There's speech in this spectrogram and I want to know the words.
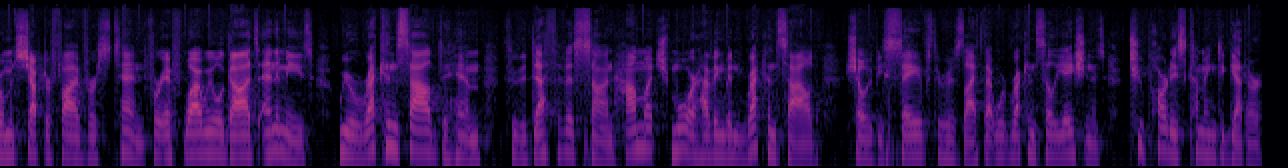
Romans chapter 5 verse 10 for if while we were God's enemies we were reconciled to him through the death of his son how much more having been reconciled shall we be saved through his life? That word reconciliation is two parties coming together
